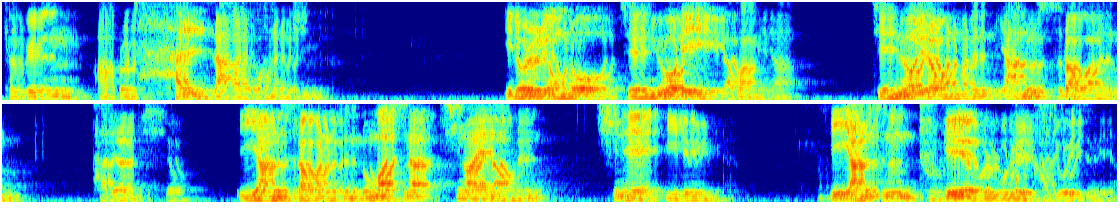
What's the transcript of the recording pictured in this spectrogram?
결국에는 앞으로 잘 나가려고 하는 것입니다. 이를 영어로 제뉴얼이라고 합니다. 제뉴얼이라고 하는 말은 야누스라고 하는 달이라는 뜻이죠. 이 야누스라고 하는 것은 로마 신화, 신화에 나오는 신의 이름입니다. 이 야누스는 두 개의 얼굴을 가지고 있습니다.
